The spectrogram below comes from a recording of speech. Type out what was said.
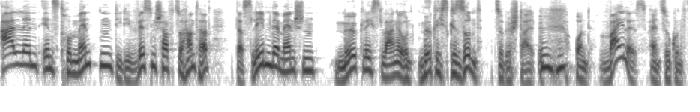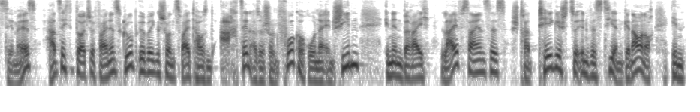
allen Instrumenten, die die Wissenschaft zur Hand hat, das Leben der Menschen möglichst lange und möglichst gesund zu gestalten. Mhm. Und weil es ein Zukunftsthema ist, hat sich die Deutsche Finance Group übrigens schon 2018, also schon vor Corona, entschieden, in den Bereich Life Sciences strategisch zu investieren. Genau noch in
